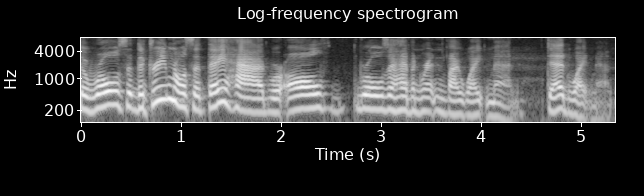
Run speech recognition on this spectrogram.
the roles that the dream roles that they had were all roles that had been written by white men, dead white men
